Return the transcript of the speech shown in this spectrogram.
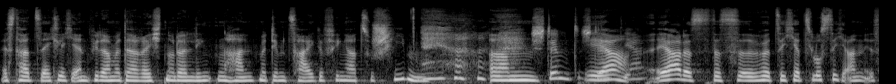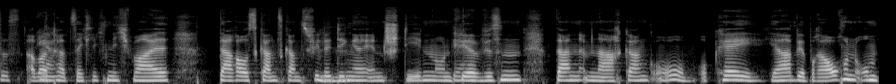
ist tatsächlich entweder mit der rechten oder linken Hand mit dem Zeigefinger zu schieben. Ja, ähm, stimmt, stimmt. Ja, ja, ja, das, das äh, hört sich jetzt lustig an, ist es aber ja. tatsächlich nicht, weil daraus ganz, ganz viele mhm. Dinge entstehen und ja. wir wissen dann im Nachgang, oh, okay, ja, wir brauchen, um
